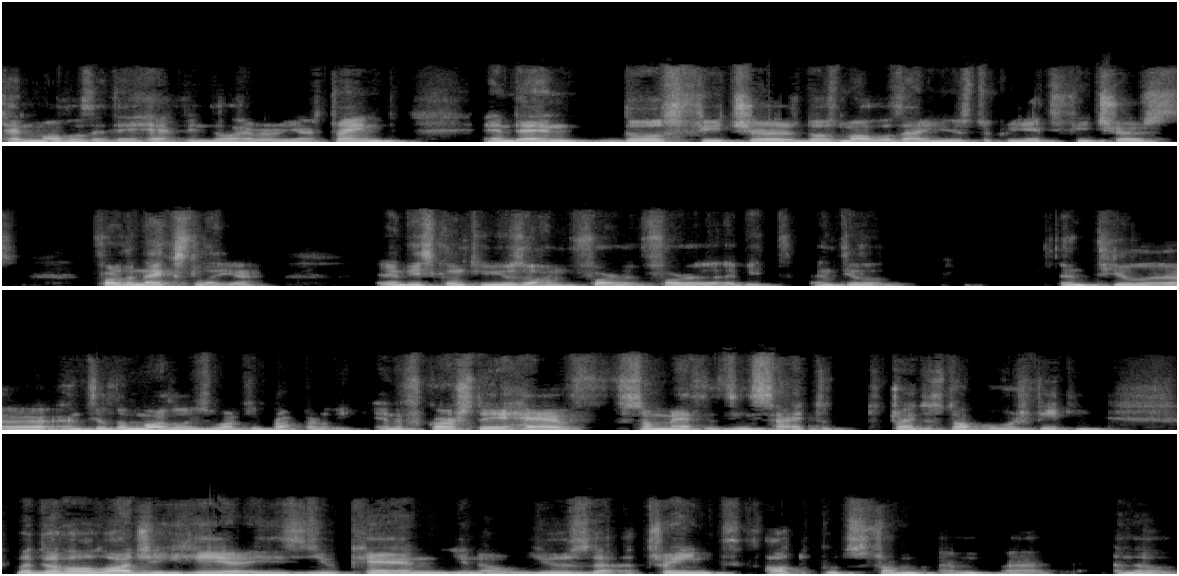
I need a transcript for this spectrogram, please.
10 models that they have in the library are trained. And then those features, those models are used to create features for the next layer. And this continues on for, for a bit until until uh, until the model is working properly. And of course, they have some methods inside to, to, try to stop overfitting. But the whole logic here is you can, you know, use the trained outputs from um, uh, the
